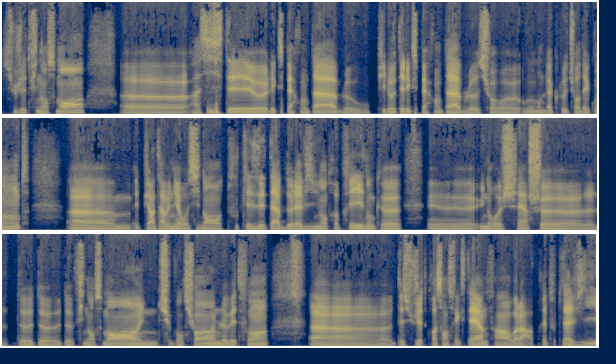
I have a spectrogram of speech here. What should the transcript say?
sujets de financement, assister l'expert comptable ou piloter l'expert comptable sur au moment de la clôture des comptes, euh, et puis intervenir aussi dans toutes les étapes de la vie d'une entreprise, donc euh, euh une recherche euh, de, de, de, financement, une subvention, une levée de fonds, euh, des sujets de croissance externe, enfin voilà, après toute la vie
